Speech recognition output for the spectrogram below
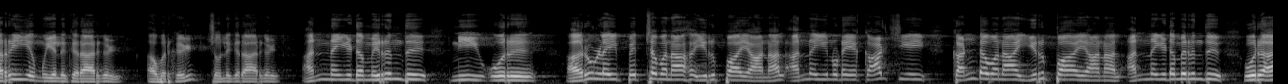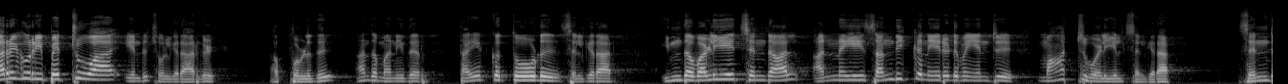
அறிய முயலுகிறார்கள். அவர்கள் சொல்லுகிறார்கள் அன்னையிடமிருந்து நீ ஒரு அருளை பெற்றவனாக இருப்பாயானால் அன்னையினுடைய காட்சியை கண்டவனாய் இருப்பாயானால் அன்னையிடமிருந்து ஒரு அறிகுறி பெற்றுவா என்று சொல்கிறார்கள். அப்பொழுது அந்த மனிதர் தயக்கத்தோடு செல்கிறார். இந்த வழியே சென்றால் அன்னையை சந்திக்க நேரிடுமே என்று மாற்று வழியில் செல்கிறார். சென்ற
